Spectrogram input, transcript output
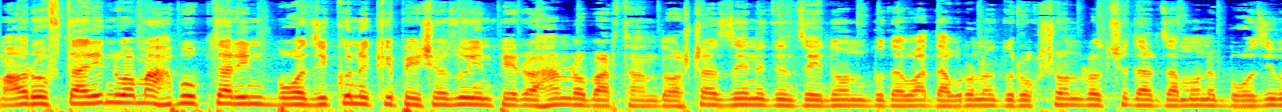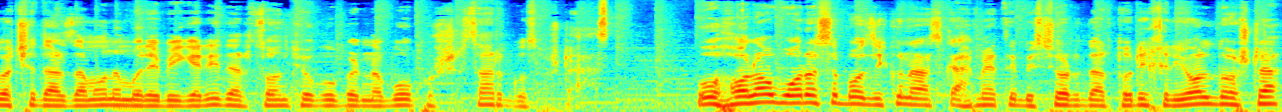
معروفترین و محبوب ترین بازیکن که پیش از او این پیراهن را بر تن داشته زین زیدان بوده و دوران درخشان را چه در زمان بازی و چه در زمان مربیگری در سانتیاگو برنابو پشت سر گذاشته است. او حالا وارث بازیکن است که اهمیت بسیار در تاریخ ریال داشته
